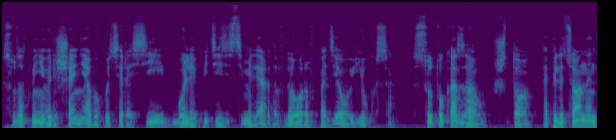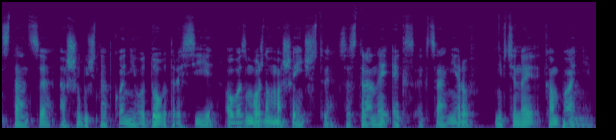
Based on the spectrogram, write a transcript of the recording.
Суд отменил решение о выплате России более 50 миллиардов долларов по делу ЮКОСа. Суд указал, что апелляционная инстанция ошибочно отклонила довод России о возможном мошенничестве со стороны экс-акционеров нефтяной компании.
